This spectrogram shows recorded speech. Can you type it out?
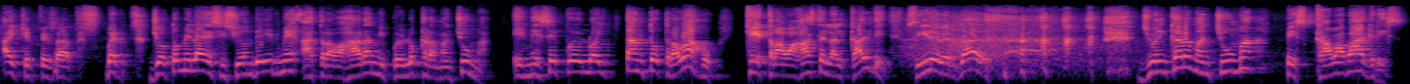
Hay que pesar. Bueno, yo tomé la decisión de irme a trabajar a mi pueblo Caramanchuma. En ese pueblo hay tanto trabajo que trabajaste el alcalde. Sí, de verdad. yo en Caramanchuma pescaba bagres,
